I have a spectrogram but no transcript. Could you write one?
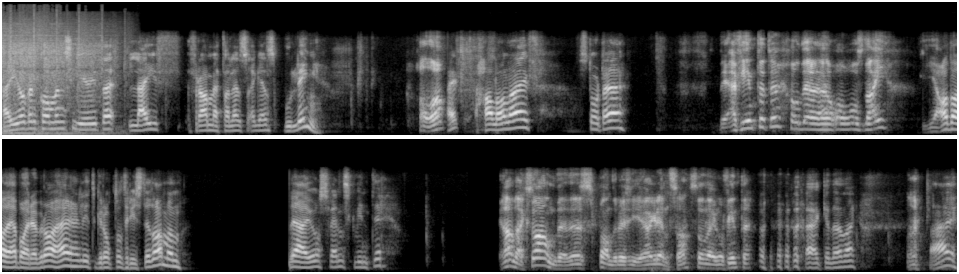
Hei og velkommen, sier vi til Leif fra Metalheads Against Bullying. Hallo. Hei. Hallo, Leif. Står til? Det er fint, vet du. Og, det, og hos deg? Ja da, det er bare bra her. Litt grått og trist i dag, men det er jo svensk vinter. Ja, det er ikke så annerledes på andre sida av grensa, så det går fint, det. Det er ikke det, nei. Nei. Nei.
